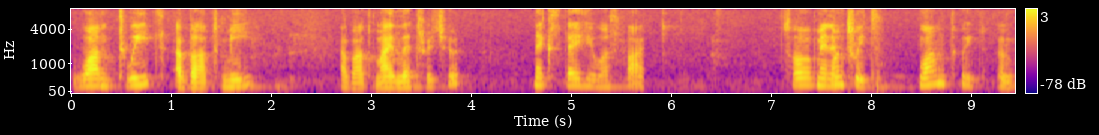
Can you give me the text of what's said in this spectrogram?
one tweet about me, about my literature, next day he was fired. So many One tweet. one tweet. Um,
